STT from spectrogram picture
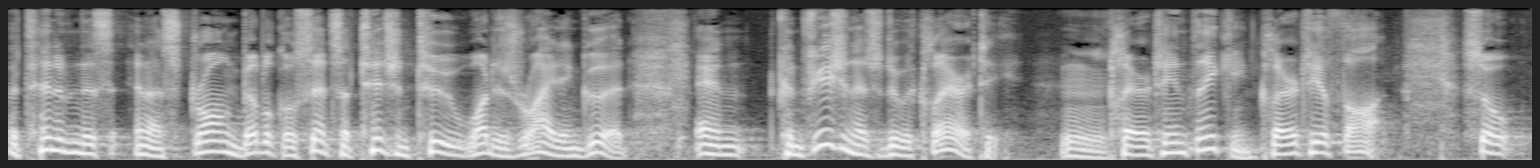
Attentiveness in a strong biblical sense, attention to what is right and good. And confusion has to do with clarity. Hmm. Clarity in thinking, clarity of thought. So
